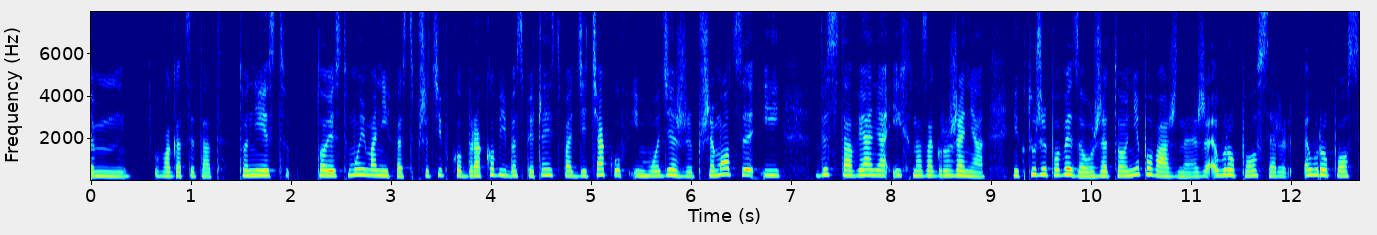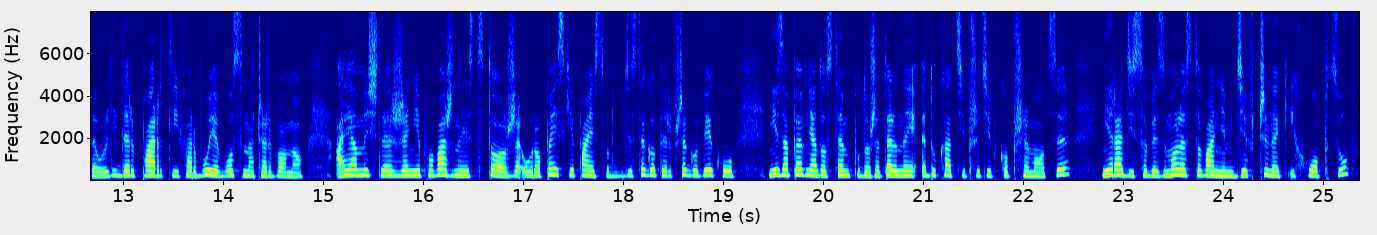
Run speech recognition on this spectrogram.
Ym, uwaga, cytat. To nie jest, to jest mój manifest przeciwko brakowi bezpieczeństwa dzieciaków i młodzieży, przemocy i wystawiania ich na zagrożenia. Niektórzy powiedzą, że to niepoważne, że europoseł, europoseł, lider partii farbuje włosy na czerwono, a ja myślę, że niepoważne jest to, że europejskie państwo XXI wieku nie zapewnia dostępu do rzetelnej edukacji przeciwko przemocy, nie radzi sobie z molestowaniem dziewczynek i chłopców,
